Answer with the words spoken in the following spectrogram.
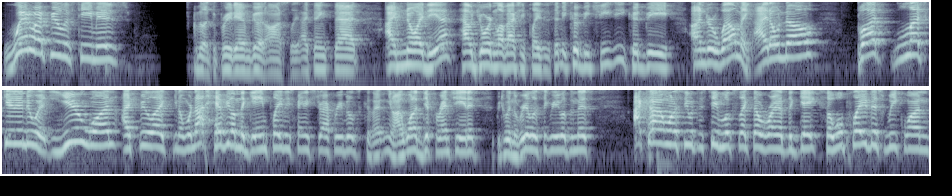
where do I feel this team is? I feel like they're pretty damn good, honestly. I think that I have no idea how Jordan Love actually plays this sim. He could be cheesy, could be underwhelming. I don't know. But let's get into it. Year one, I feel like you know we're not heavy on the gameplay in these fantasy draft rebuilds because I you know I want to differentiate it between the realistic rebuilds and this. I kind of want to see what this team looks like though right at the gate. So we'll play this week one.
